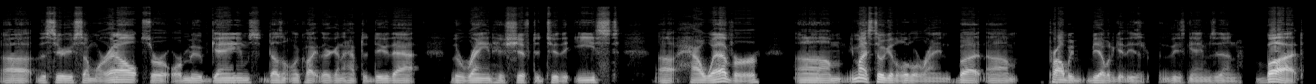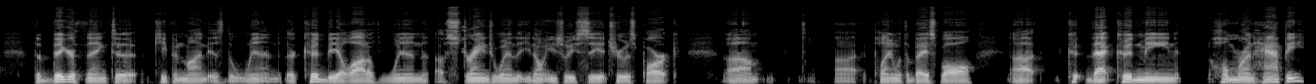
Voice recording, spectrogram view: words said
uh, the series somewhere else or, or move games? Doesn't look like they're going to have to do that. The rain has shifted to the east. Uh, however, um, you might still get a little rain, but um, probably be able to get these these games in. But the bigger thing to keep in mind is the wind. There could be a lot of wind, a strange wind that you don't usually see at Truist Park. Um, uh, playing with the baseball, uh, could, that could mean home run happy,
